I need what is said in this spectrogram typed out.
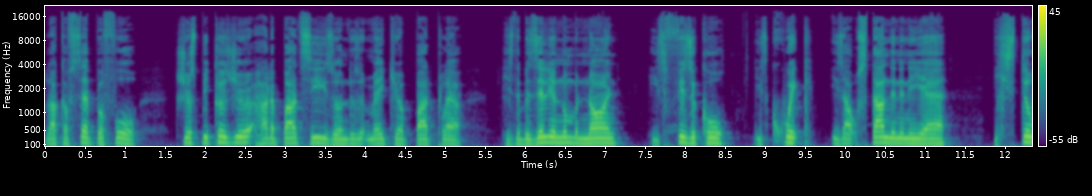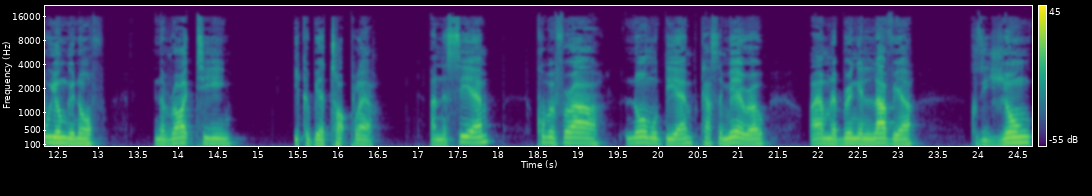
Like I've said before, just because you had a bad season doesn't make you a bad player. He's the Brazilian number nine. He's physical. He's quick. He's outstanding in the air. He's still young enough. In the right team, he could be a top player. And the CM, coming for our normal DM, Casemiro, I am going to bring in Lavia because he's young,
